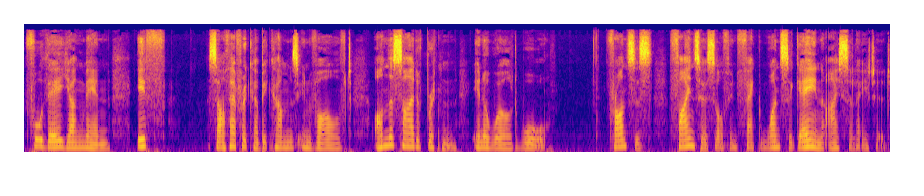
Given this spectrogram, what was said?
for their young men if South Africa becomes involved on the side of Britain in a world war. Frances finds herself, in fact, once again isolated.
